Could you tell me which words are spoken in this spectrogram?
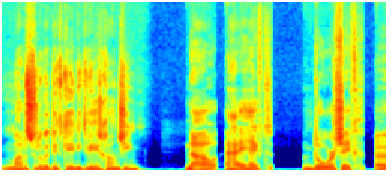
Maar dat zullen we dit keer niet weer gaan zien? Nou, hij heeft door zich uh,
